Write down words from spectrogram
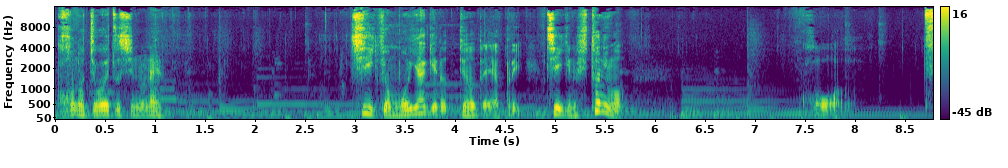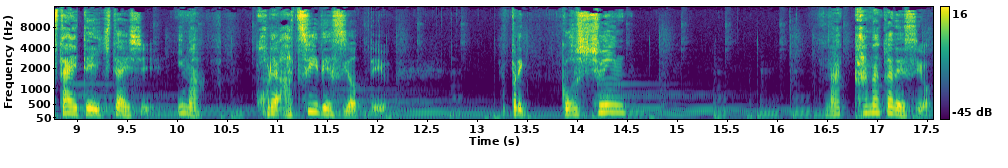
この上越市のね地域を盛り上げるっていうのでやっぱり地域の人にもこう伝えていきたいし今これ熱いですよっていうやっぱり御朱印なかなかですよ。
